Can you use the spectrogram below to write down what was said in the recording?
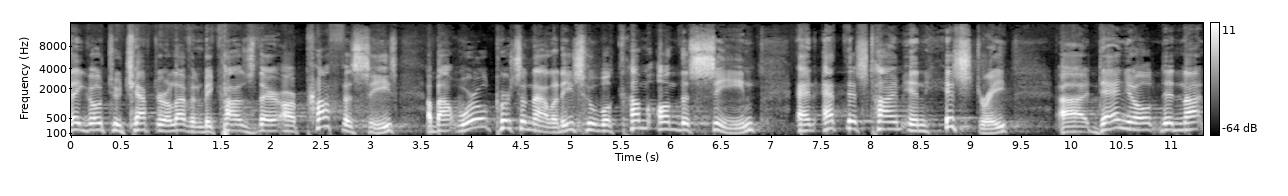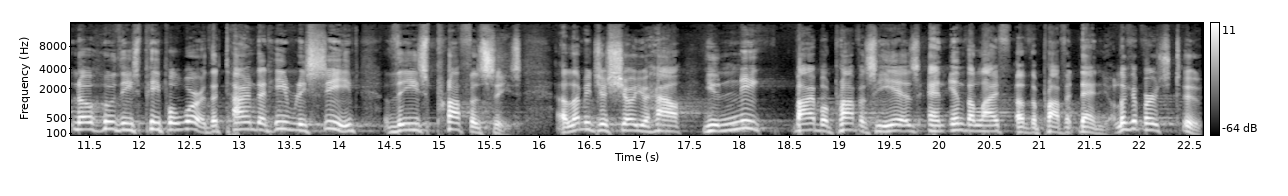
they go to chapter 11 because there are prophecies about world personalities who will come on the scene. And at this time in history, uh, Daniel did not know who these people were, the time that he received these prophecies. Uh, let me just show you how unique Bible prophecy is and in the life of the prophet Daniel. Look at verse 2.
